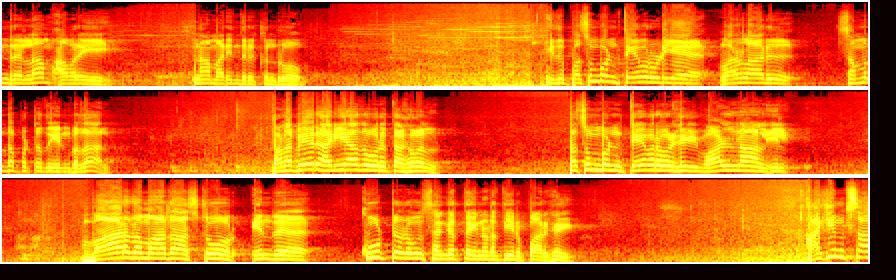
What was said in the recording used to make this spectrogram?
என்றெல்லாம் அவரை நாம் அறிந்திருக்கின்றோம். இது பசும்பொன் தேவருடைய வரலாறு சம்பந்தப்பட்டது என்பதால் பல பேர் அறியாத ஒரு தகவல். பசும்பொன் தேவர் அவர்கள் வாழ்நாளில் பாரத மாதா ஸ்டோர் என்ற கூட்டுறவு சங்கத்தை நடத்தியிருப்பார்கள். Ahimsa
